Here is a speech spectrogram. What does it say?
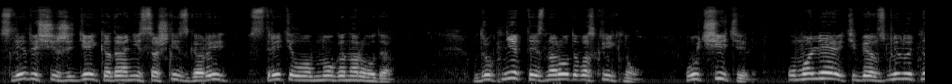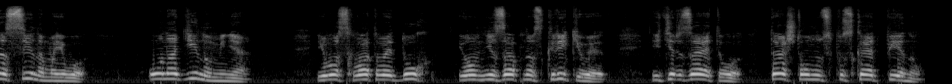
Следующий же день, когда они сошли с горы, встретил его много народа. Вдруг некто из народа воскликнул, «Учитель, умоляю тебя взглянуть на сына моего, он один у меня». Его схватывает дух, и он внезапно вскрикивает и терзает его, так что он спускает пену,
